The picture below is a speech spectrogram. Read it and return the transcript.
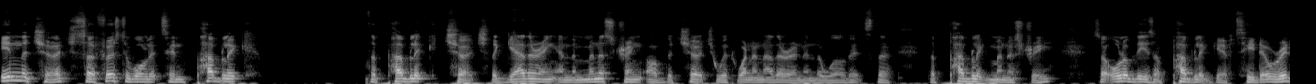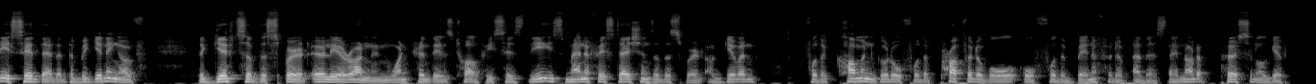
in the church, so first of all, it's in public the public church, the gathering and the ministering of the church with one another and in the world. It's the, the public ministry. So all of these are public gifts. He'd already said that at the beginning of the gifts of the Spirit earlier on in 1 Corinthians 12. He says, These manifestations of the Spirit are given for the common good or for the profit of all or for the benefit of others. They're not a personal gift,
